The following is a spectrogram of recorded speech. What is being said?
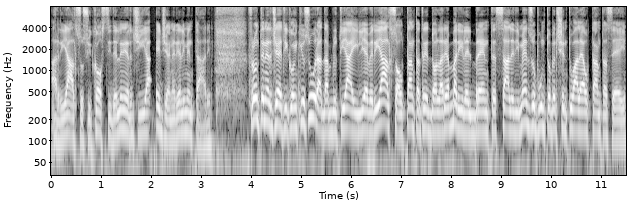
al rialzo sui costi dell'energia e generi alimentari. Fronte energetico in chiusura, WTI lieve rialzo a 83 dollari a barile, il Brent sale di mezzo punto percentuale a 86.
